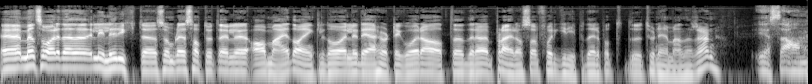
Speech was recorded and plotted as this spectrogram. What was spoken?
Eh, Men så var det det lille ryktet som ble satt ut, eller av meg da egentlig nå, eller det jeg hørte i går, at eh, dere pleier også å forgripe dere på turnémanageren. Er han,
